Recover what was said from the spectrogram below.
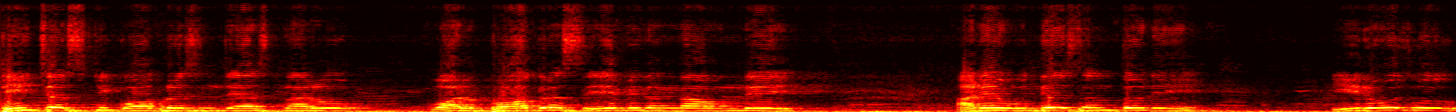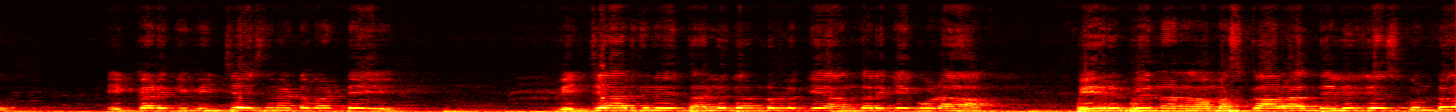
టీచర్స్కి కోఆపరేషన్ చేస్తున్నారు వాళ్ళ ప్రోగ్రెస్ ఏ విధంగా ఉంది అనే ఉద్దేశంతో ఈరోజు ఇక్కడికి విచ్చేసినటువంటి విద్యార్థిని తల్లిదండ్రులకి అందరికీ కూడా పేరు పేరున నమస్కారాలు తెలియజేసుకుంటూ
